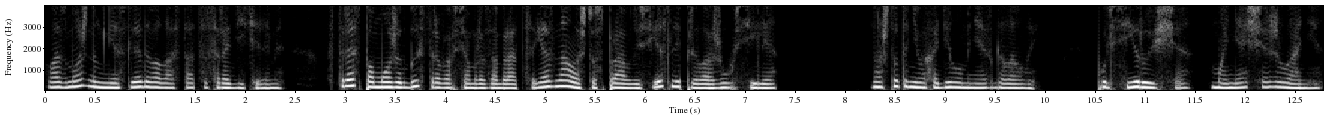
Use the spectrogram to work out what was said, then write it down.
Возможно, мне следовало остаться с родителями. Стресс поможет быстро во всем разобраться. Я знала, что справлюсь, если приложу усилия. Но что-то не выходило у меня из головы. Пульсирующее, манящее желание.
